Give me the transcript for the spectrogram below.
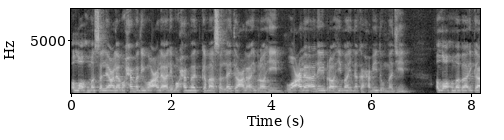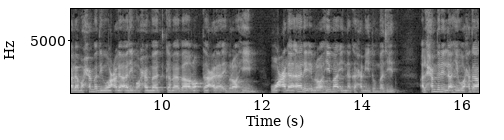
اللهم صل على محمد وعلى ال محمد كما صليت على ابراهيم وعلى ال ابراهيم انك حميد مجيد اللهم بارك على محمد وعلى ال محمد كما باركت على ابراهيم وعلى ال ابراهيم انك حميد مجيد الحمد لله وحده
